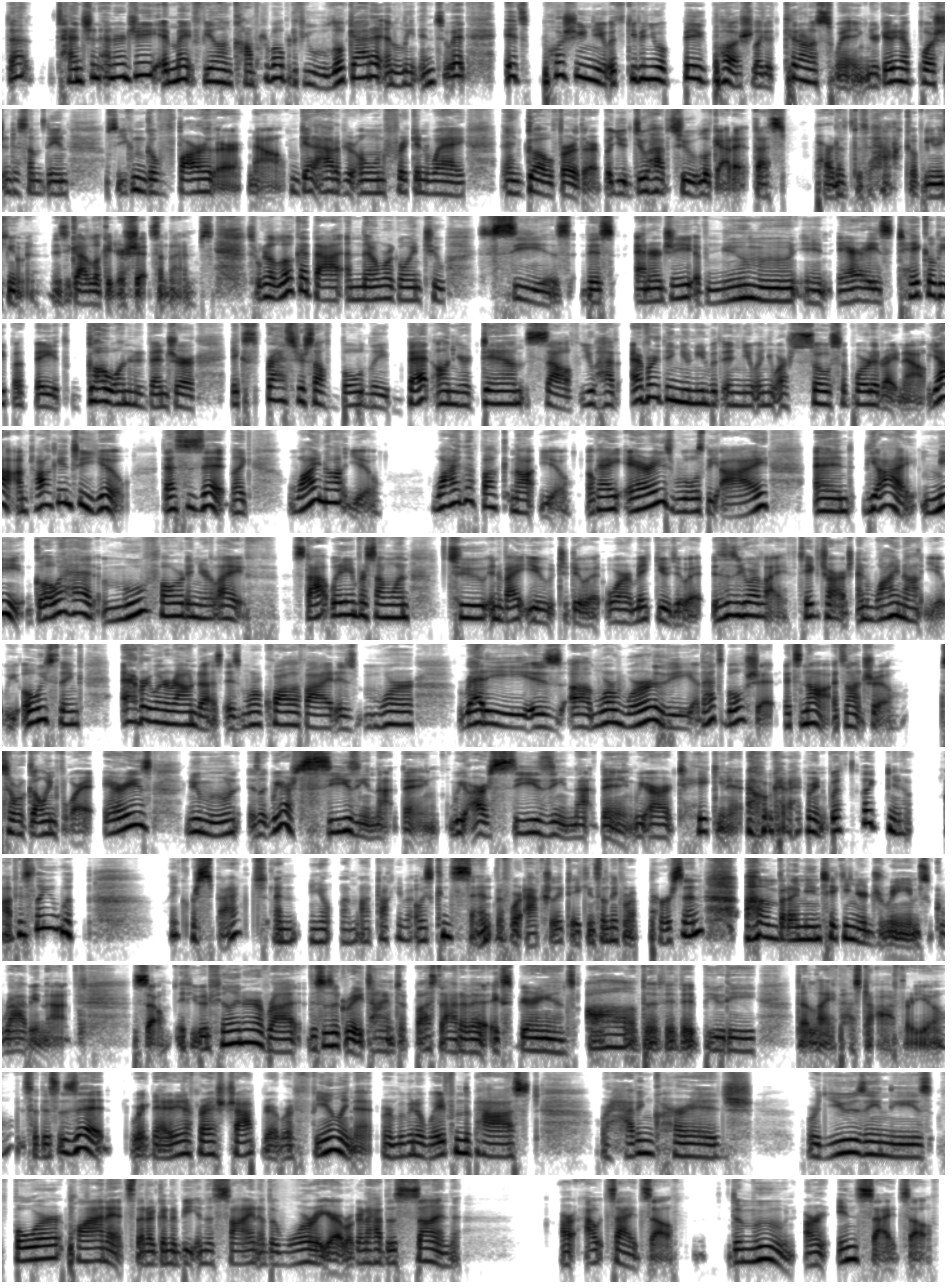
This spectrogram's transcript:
That tension energy, it might feel uncomfortable, but if you look at it and lean into it, it's pushing you. It's giving you a big push, like a kid on a swing. You're getting a push into something so you can go farther now and get out of your own freaking way and go further. But you do have to look at it. That's part of the hack of being a human is you got to look at your shit sometimes. So we're going to look at that and then we're going to seize this energy of new moon in Aries. Take a leap of faith, go on an adventure, express yourself boldly, bet on your damn self. You have everything you need within you and you are so supported right now. Yeah, I'm talking to you. This is it. Like, why not you? Why the fuck not you? Okay. Aries rules the I and the I, me. Go ahead, move forward in your life. Stop waiting for someone to invite you to do it or make you do it. This is your life. Take charge. And why not you? We always think everyone around us is more qualified, is more ready, is uh, more worthy. That's bullshit. It's not. It's not true. So we're going for it. Aries new moon is like we are seizing that thing. We are seizing that thing. We are taking it. Okay. I mean, with like, you know, obviously with like respect and you know i'm not talking about always consent before actually taking something from a person um, but i mean taking your dreams grabbing that. So if you've been feeling in a rut this is a great time to bust out of it experience all of the vivid beauty that life has to offer you. So this is it. We're igniting a fresh chapter. We're feeling it. We're moving away from the past. We're having courage we're using these four planets that are going to be in the sign of the warrior. We're going to have the sun, our outside self, the moon, our inside self,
